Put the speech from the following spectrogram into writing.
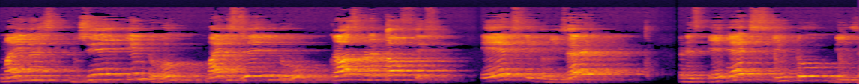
minus j into minus j into cross product of this ax into bz that is ax into bz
